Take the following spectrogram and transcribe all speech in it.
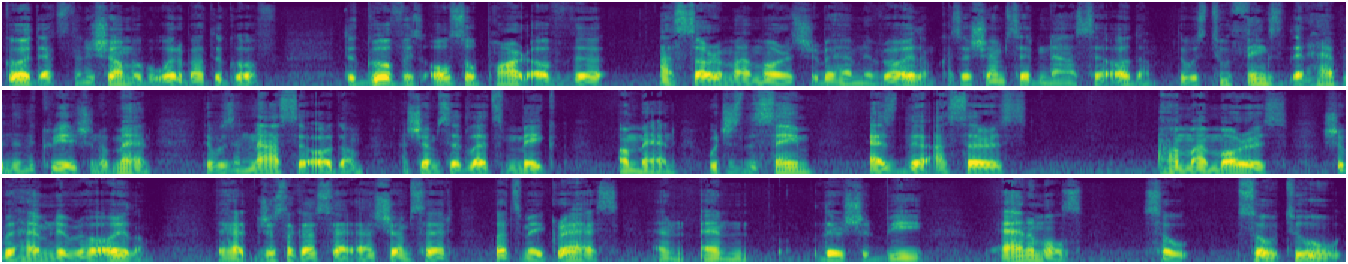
Good, that's the neshama, but what about the guf? The guf is also part of the Asara Ma'amoris Shebehem Nivra Ha'olam, because Hashem said Nase Adam. There was two things that happened in the creation of man. There was a Nase Adam. Hashem said, let's make a man, which is the same as the Asaris Hamamoris Shebehem Nivra Ha'olam. They had just like Hashem said, let's make grass, and and there should be animals. So so too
